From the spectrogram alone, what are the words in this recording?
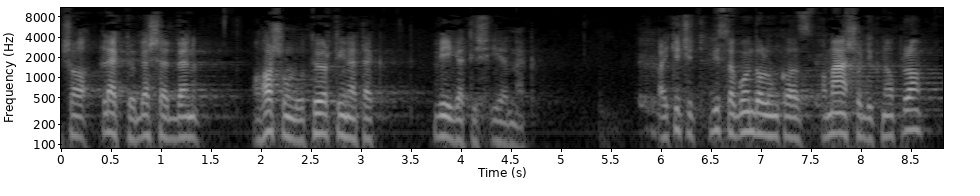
És a legtöbb esetben a hasonló történetek véget is érnek. Ha egy kicsit visszagondolunk az a második napra,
